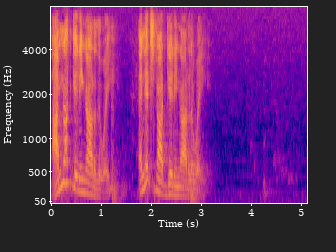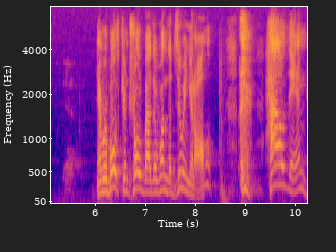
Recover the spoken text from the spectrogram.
I'm not getting out of the way, and it's not getting out of the way. And we're both controlled by the one that's doing it all. How then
